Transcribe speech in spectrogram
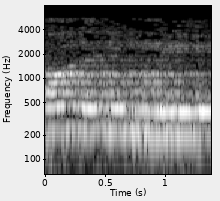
قال إني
